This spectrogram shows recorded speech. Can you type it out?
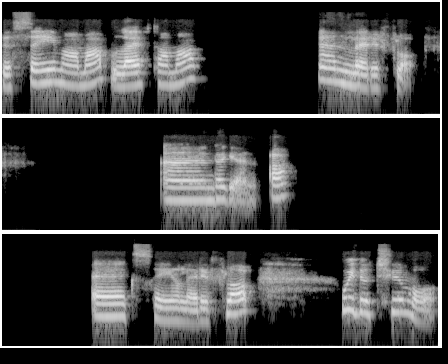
the same arm up, left arm up, and let it flop. And again, up. Exhale, let it flop. We do two more,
